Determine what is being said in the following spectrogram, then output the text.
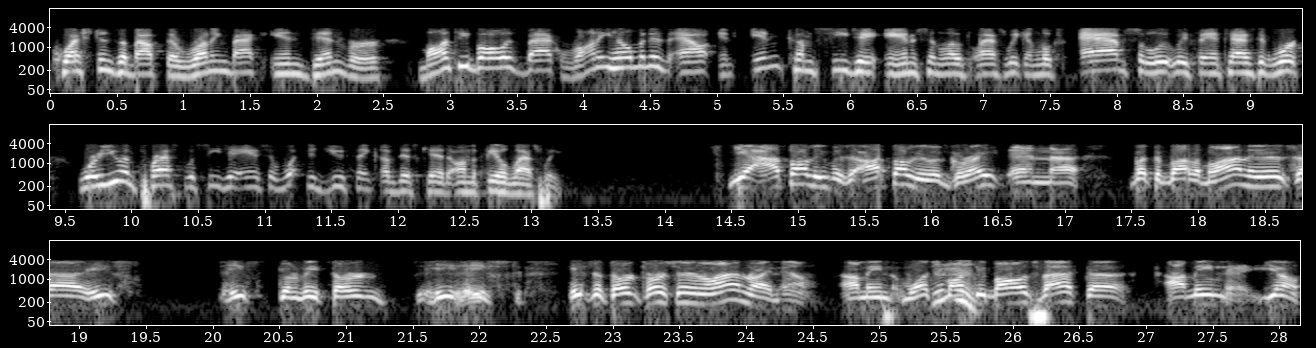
questions about the running back in Denver. Montee Ball is back. Ronnie Hillman is out, and in comes C.J. Anderson last week and looks absolutely fantastic. Were Were you impressed with C.J. Anderson? What did you think of this kid on the field last week? yeah, I thought he was. I thought he looked great, and uh, but the bottom line is uh, he's he's going to be third. He, he's he's the third person in the line right now. I mean, once mm-hmm. Is back, uh, I mean, you know,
